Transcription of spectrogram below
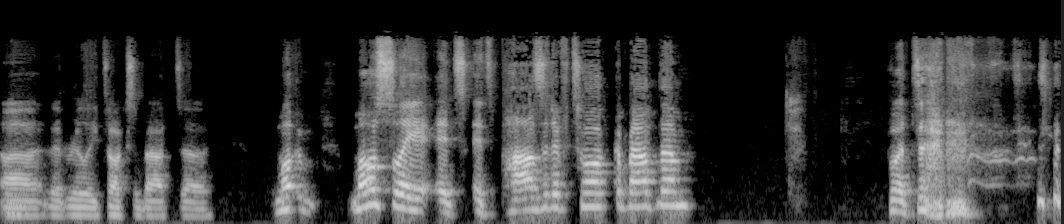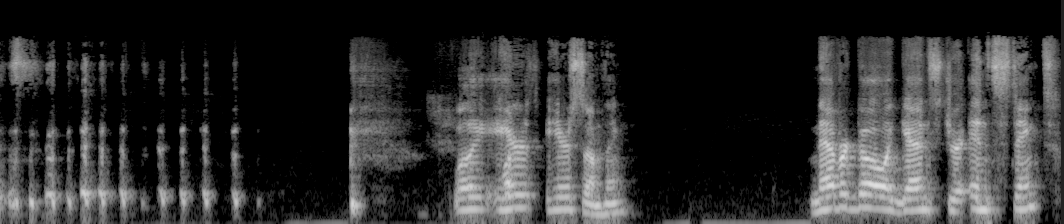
uh, that really talks about. Uh, mo- mostly, it's it's positive talk about them, but. well, here's here's something. Never go against your instinct.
